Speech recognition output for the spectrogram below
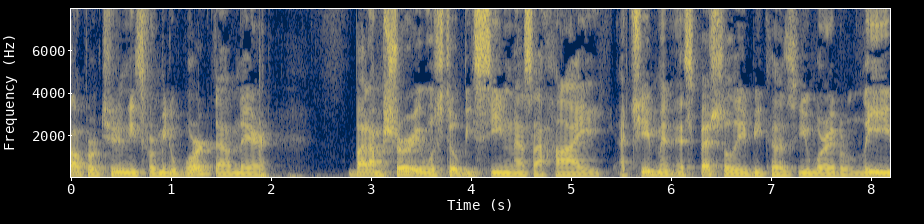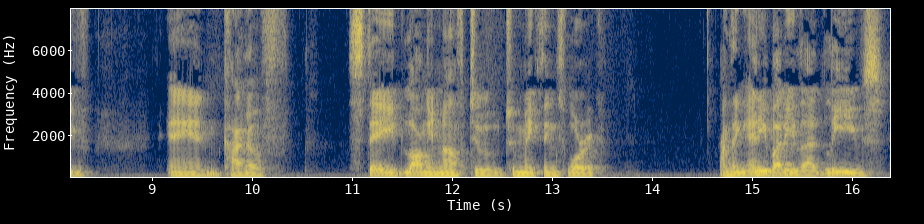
opportunities for me to work down there. But I'm sure it will still be seen as a high achievement, especially because you were able to leave and kind of stayed long enough to to make things work. I think anybody that leaves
